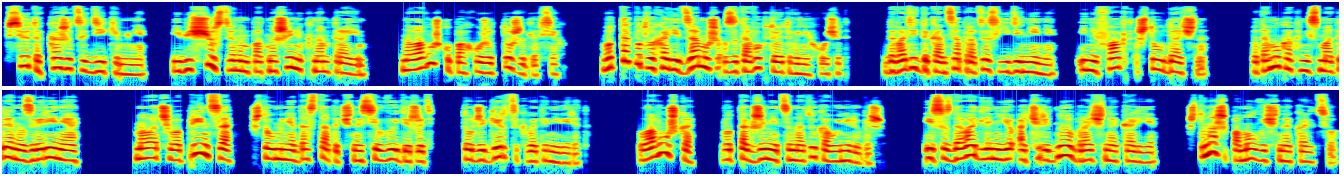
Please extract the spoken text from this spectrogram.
Все это кажется диким мне и бесчувственным по отношению к нам троим. На ловушку, похоже, тоже для всех. Вот так вот выходить замуж за того, кто этого не хочет доводить до конца процесс единения, и не факт, что удачно, потому как, несмотря на заверение младшего принца, что у меня достаточно сил выдержать, тот же герцог в это не верит. Ловушка — вот так жениться на той, кого не любишь, и создавать для нее очередное брачное колье, что наше помолвочное кольцо.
